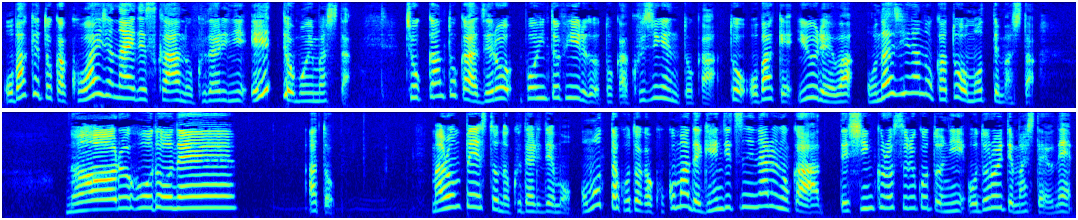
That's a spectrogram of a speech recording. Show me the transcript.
お化けとか怖いじゃないですかのくだりに、えって思いました。直感とかゼロポイントフィールドとか9次元とかとお化け、幽霊は同じなのかと思ってました。なるほどね。あと、マロンペーストの下りでも思ったことがここまで現実になるのかってシンクロすることに驚いてましたよね。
